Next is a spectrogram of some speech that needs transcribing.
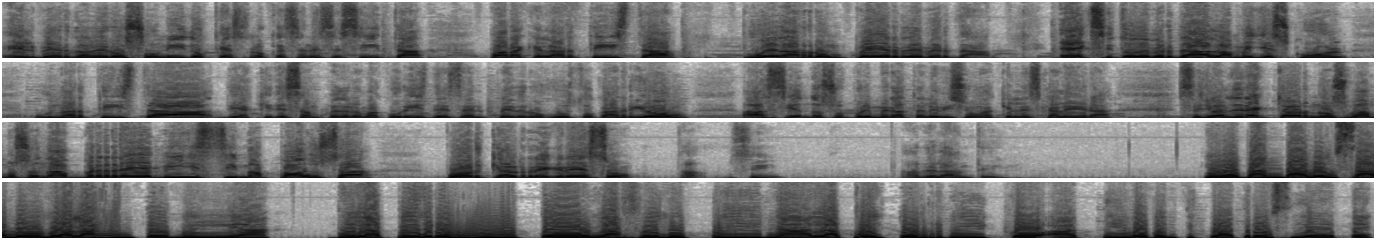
el verdadero sonido, que es lo que se necesita para que el artista pueda romper de verdad. Éxito de verdad, la Mella School, una artista de aquí de San Pedro de Macorís, desde el Pedro Justo Carrión, haciendo su primera televisión aquí en la escalera. Señor director, nos vamos a una brevísima pausa porque al regreso, ah, sí, adelante. Quiero mandarle un saludo a la gente mía de la Pedro Justo, la Filipina, la Puerto Rico, activo 24-7,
